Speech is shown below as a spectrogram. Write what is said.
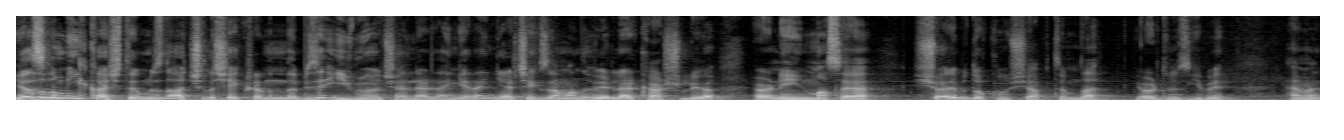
Yazılımı ilk açtığımızda açılış ekranında bize ivme ölçerlerden gelen gerçek zamanlı veriler karşılıyor. Örneğin masaya şöyle bir dokunuş yaptığımda gördüğünüz gibi hemen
